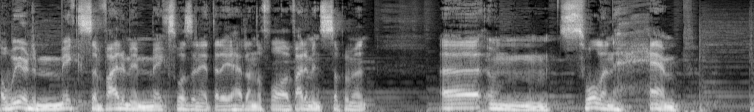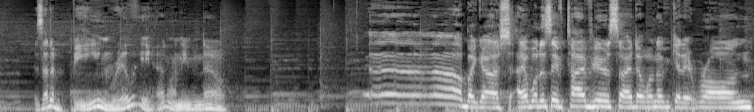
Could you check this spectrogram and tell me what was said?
a weird mix, a vitamin mix, wasn't it, that he had on the floor? A vitamin supplement. Uh, um, swollen hemp. Is that a bean, really? I don't even know. Uh, oh my gosh, I want to save time here, so I don't want to get it wrong.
